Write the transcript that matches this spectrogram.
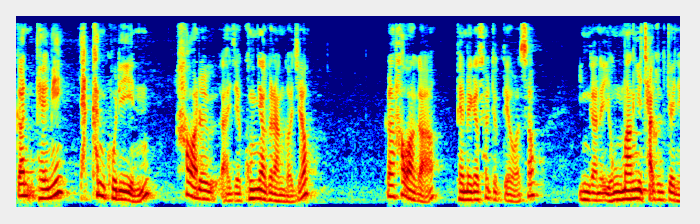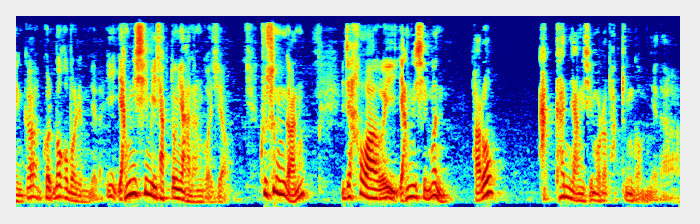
그러니까 뱀이 약한 고리인 하와를 이제 공략을 한 거죠. 그러니까 하와가 뱀에게 설득되어서 인간의 욕망이 자극되니까 그걸 먹어버립니다. 이 양심이 작동이 안 한 거죠. 그 순간 이제 하와의 양심은 바로 악한 양심으로 바뀐 겁니다.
